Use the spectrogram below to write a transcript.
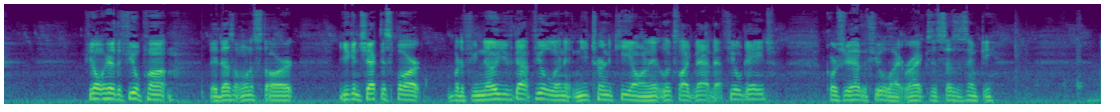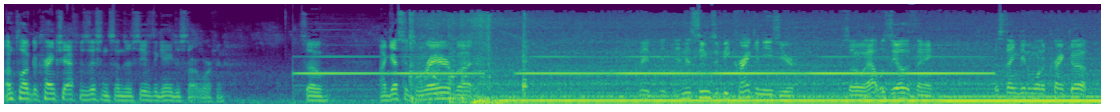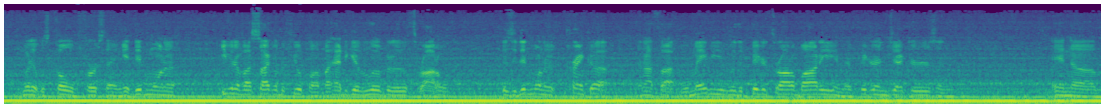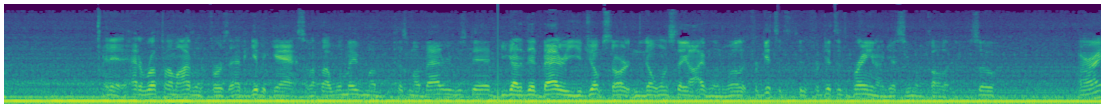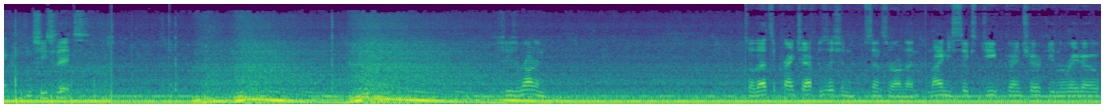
if you don't hear the fuel pump, it doesn't want to start. You can check the spark, but if you know you've got fuel in it and you turn the key on, it looks like that, that fuel gauge. Of course, you have the fuel light, right? Because it says it's empty. Unplug the crankshaft position sensor, see if the gauges start working. So I guess it's rare, but they, and it seems to be cranking easier. So that was the other thing. This thing didn't want to crank up when it was cold first thing. It didn't want to, even if I cycled the fuel pump, I had to give a little bit of the throttle because it didn't want to crank up. And I thought, well, maybe with a bigger throttle body and the bigger injectors and and um, and it had a rough time idling at first. I had to give it gas, and I thought, well, maybe my because my battery was dead. You got a dead battery, you jump start it, and you don't want to stay idling. Well, it forgets its, it forgets its brain, I guess you want to call it. So, all right, she's fixed. She's running. So that's a crankshaft position sensor on that 96 Jeep Grand Cherokee Laredo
